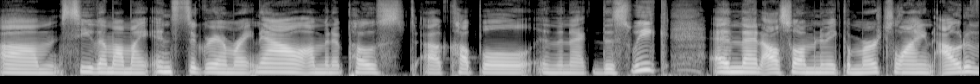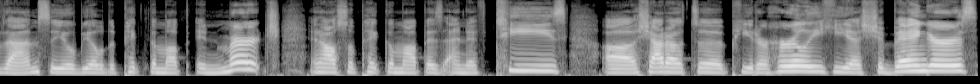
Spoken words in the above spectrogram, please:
um, see them on my Instagram right now. I'm gonna post a couple in the next this week, and then also I'm gonna make a merch line out of them, so you'll be able to pick them up in merch and also pick them up as NFTs. Uh, shout out to Peter Hurley. He has Shebangers,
